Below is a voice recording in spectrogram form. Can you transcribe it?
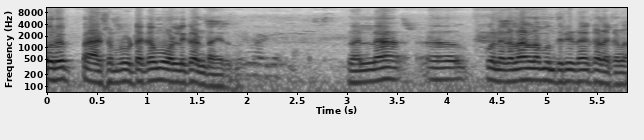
കുറെ പാഷൻ ഫ്രൂട്ടൊക്കെ മുകളിൽ കണ്ടായിരുന്നു. നല്ല കുലകളുള്ള മുന്തിരിയുടെ കിടക്കണ.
